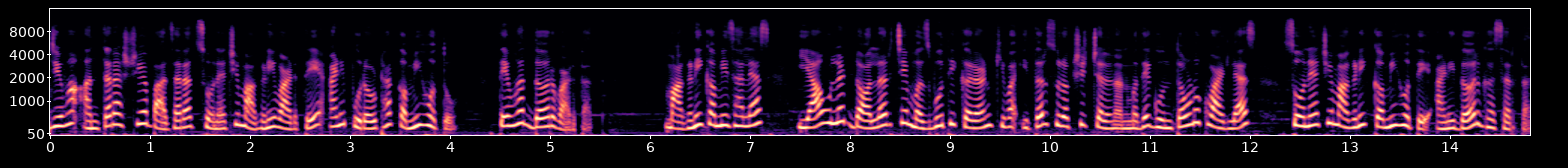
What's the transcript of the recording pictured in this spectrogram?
जेव्हा आंतरराष्ट्रीय बाजारात सोन्याची मागणी वाढते आणि पुरवठा कमी होतो तेव्हा दर वाढतात. मागणी कमी झाल्यास याउलट डॉलरचे मजबूतीकरण किंवा इतर सुरक्षित चलनांमध्ये गुंतवणूक वाढल्यास सोन्याची मागणी कमी होते आणि दर घसरतात.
